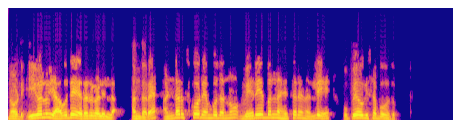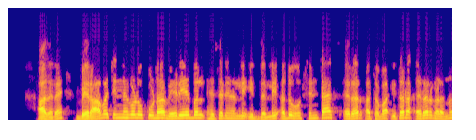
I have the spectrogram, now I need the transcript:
ನೋಡಿ, ಈಗಲೂ ಯಾವುದೇ ಎರರ್ ಗಳಿಲ್ಲ ಅಂದರೆ ಅಂಡರ್ಸ್ಕೋರ್ ಎಂಬುದನ್ನು ವೇರಿಯೇಬಲ್ನ ಹೆಸರಿನಲ್ಲಿ ಉಪಯೋಗಿಸಬಹುದು. ಆದರೆ ಬೇರಾವ ಚಿಹ್ನೆಗಳು ಕೂಡ ವೇರಿಯೇಬಲ್ ಹೆಸರಿನಲ್ಲಿ ಇದ್ದಲ್ಲಿ ಅದು ಸಿಂಟಾಕ್ಸ್ ಎರರ್ ಅಥವಾ ಇತರ ಎರರ್ಗಳನ್ನು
